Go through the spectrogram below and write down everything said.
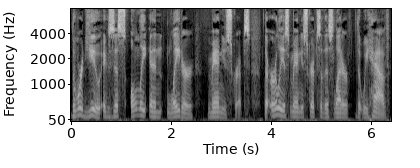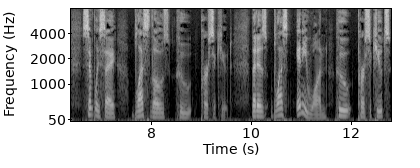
the word you exists only in later manuscripts. The earliest manuscripts of this letter that we have simply say, bless those who persecute. That is, bless anyone who persecutes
